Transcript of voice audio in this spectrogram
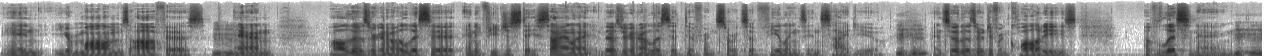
in your mom's office, Mhm. and all those are going to elicit. And if you just stay silent, those are going to elicit different sorts of feelings inside you. Mm-hmm. And so those are different qualities of listening. Mm-hmm.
